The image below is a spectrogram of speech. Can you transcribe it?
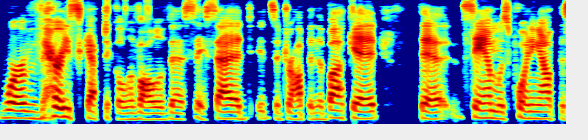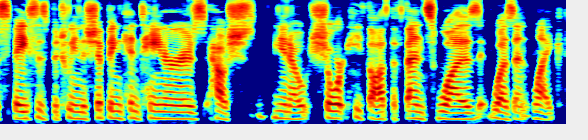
were very skeptical of all of this. They said it's a drop in the bucket that Sam was pointing out the spaces between the shipping containers, how sh- you know short he thought the fence was. It wasn't like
